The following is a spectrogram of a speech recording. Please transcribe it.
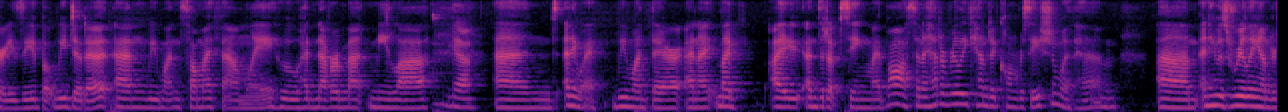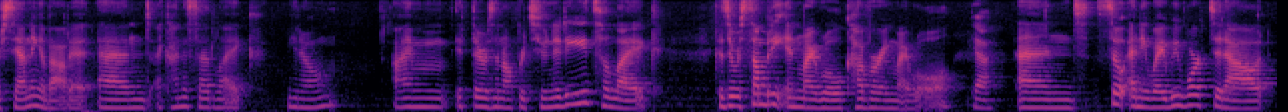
crazy, but we did it, and we went and saw my family who had never met Mila. Yeah. And anyway, we went there, and I my I ended up seeing my boss, and I had a really candid conversation with him, um, and he was really understanding about it. And I kind of said like, you know, I'm if there's an opportunity to like, because there was somebody in my role covering my role, Yeah. and so anyway, we worked it out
